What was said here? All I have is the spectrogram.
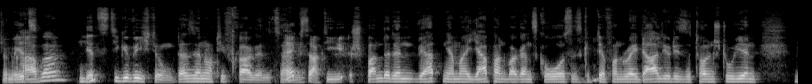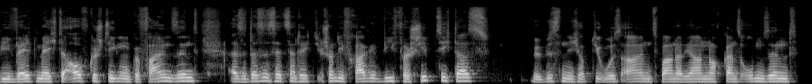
Jetzt, Aber mhm. jetzt die Gewichtung, das ist ja noch die Frage. Sozusagen. Exakt. Die spannende, denn wir hatten ja mal, Japan war ganz groß. Es gibt ja von Ray Dalio diese tollen Studien, wie Weltmächte aufgestiegen und gefallen sind. Also das ist jetzt natürlich schon die Frage, wie verschiebt sich das? Wir wissen nicht, ob die USA in 200 Jahren noch ganz oben sind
